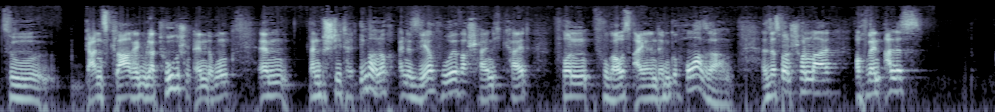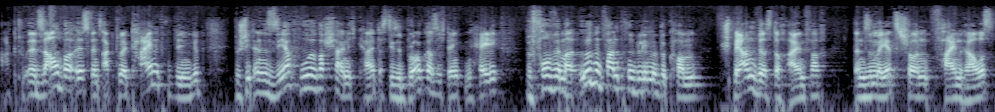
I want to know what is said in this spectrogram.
zu ganz klar regulatorischen Änderungen, ähm, dann besteht halt immer noch eine sehr hohe Wahrscheinlichkeit von vorauseilendem Gehorsam. Also dass man schon mal, auch wenn alles aktuell sauber ist, wenn es aktuell keine Probleme gibt, besteht eine sehr hohe Wahrscheinlichkeit, dass diese Broker sich denken, hey, bevor wir mal irgendwann Probleme bekommen, sperren wir es doch einfach, dann sind wir jetzt schon fein raus.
